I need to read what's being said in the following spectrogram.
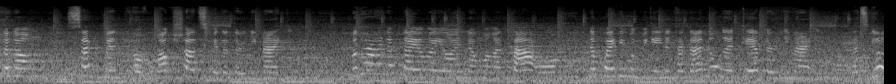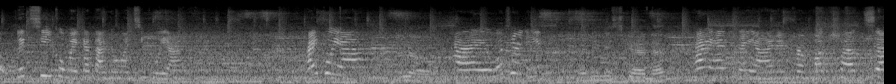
Magtanong segment of Mugshots with Attorney Maggie. Maghahanap tayo ngayon ng mga tao na pwede magbigay ng katanungan kay Attorney Maggie. Let's go! Let's see kung may katanungan si Kuya. Hi Kuya! Hello, Hi, what's your name? my name is Kenneth. Hi, I'm Diane. I'm from Mugshots. Uh,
